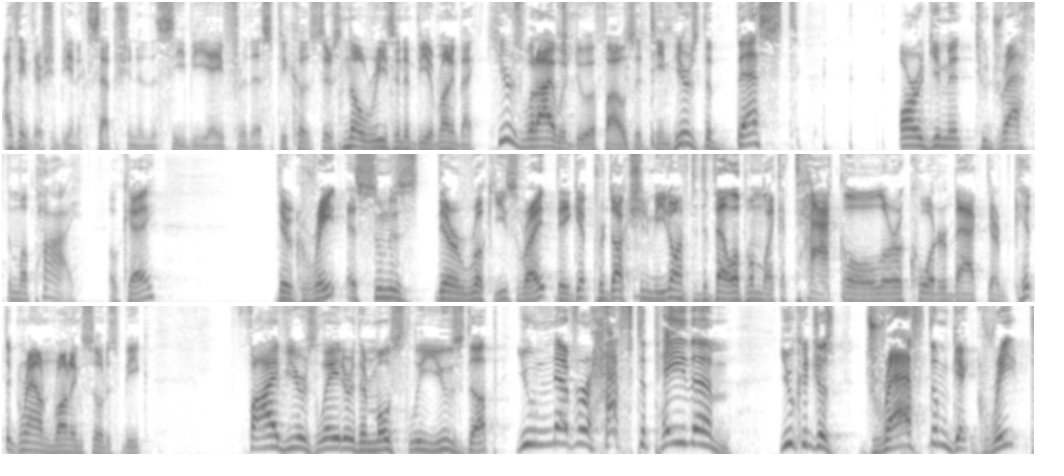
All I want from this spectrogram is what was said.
I think there should be an exception in the CBA for this because there's no reason to be a running back. Here's what I would do if I was a team. Here's the best argument to draft them up high, okay? They're great as soon as they're rookies, right? They get production. You don't have to develop them like a tackle or a quarterback. They're hit the ground running, so to speak. Five years later, they're mostly used up. You never have to pay them. You could just draft them, get great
